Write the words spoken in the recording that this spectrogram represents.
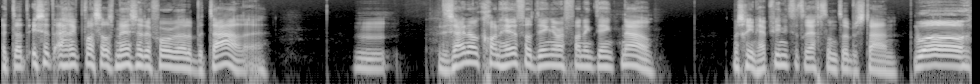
dat is het eigenlijk pas als mensen ervoor willen betalen. Hmm. Er zijn ook gewoon heel veel dingen waarvan ik denk, nou, misschien heb je niet het recht om te bestaan. Wow.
